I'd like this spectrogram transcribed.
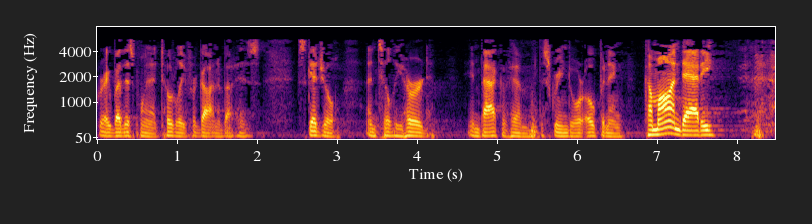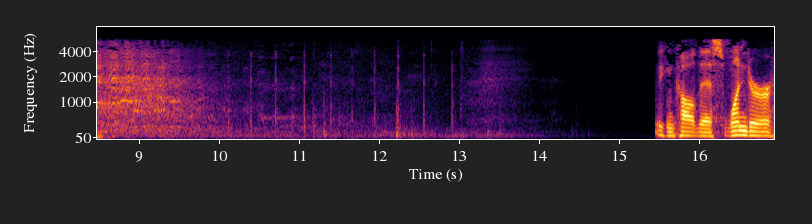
Greg, by this point, had totally forgotten about his schedule until he heard in back of him the screen door opening. Come on, Daddy. we can call this wonder,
